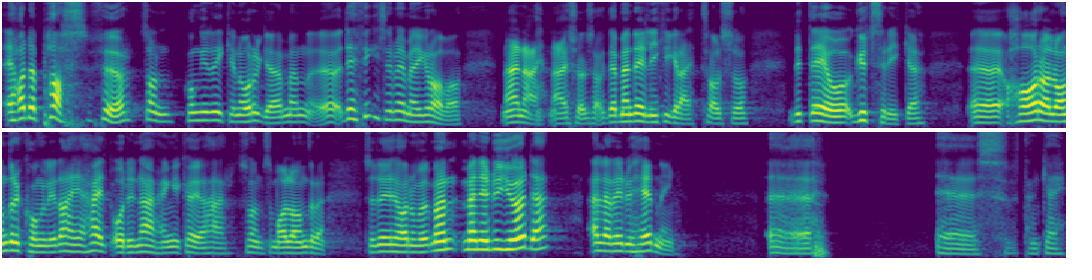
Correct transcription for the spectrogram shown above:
jeg hadde pass før, sånn kongeriket Norge, men uh, det fikk jeg ikke med meg i grava. Nei, nei, nei, selvsagt. Men det er like greit. altså. Dette er jo Guds rike. Eh, Harald og andre kongelige de har helt ordinær hengekøye her, sånn som alle andre. Men, men, er du jøde, eller er du hedning? Uh, tenker jeg.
